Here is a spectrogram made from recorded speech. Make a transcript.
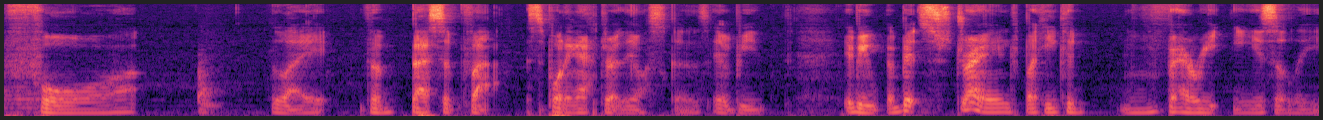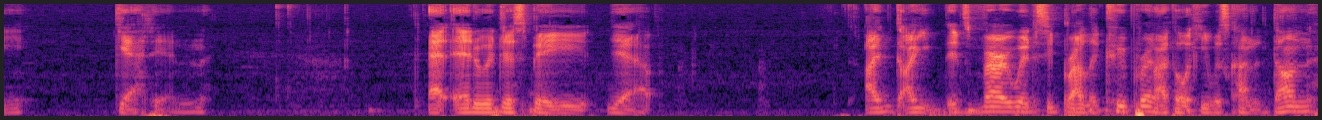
for, like, the best supporting actor at the Oscars. It would be it'd be a bit strange, but he could very easily get in. And it would just be yeah. I, I it's very weird to see Bradley Cooper in. I thought he was kind of done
